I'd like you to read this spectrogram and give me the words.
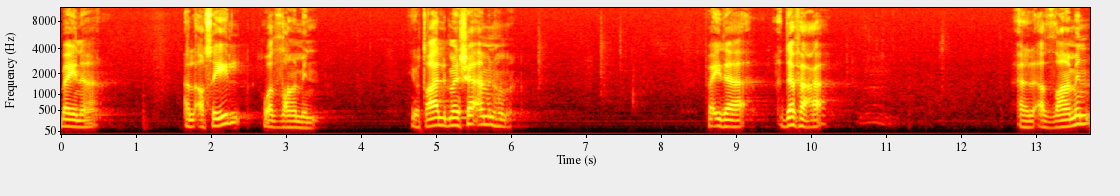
بين الأصيل والضامن. يطالب من شاء منهما. فإذا دفع الضامن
